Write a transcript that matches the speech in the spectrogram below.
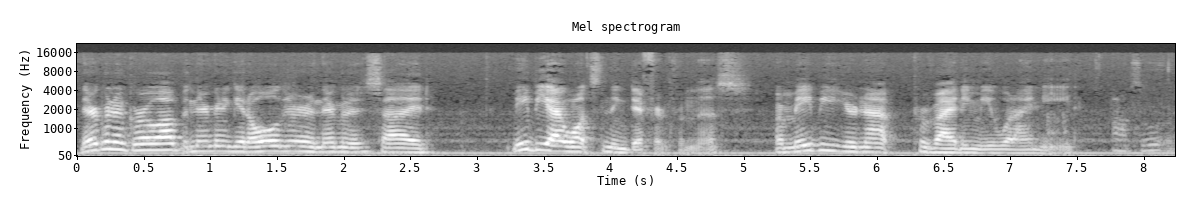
They're going to grow up and they're going to get older and they're going to decide maybe I want something different from this. Or maybe you're not providing me what I need. Absolutely.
